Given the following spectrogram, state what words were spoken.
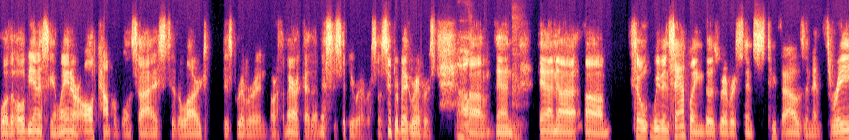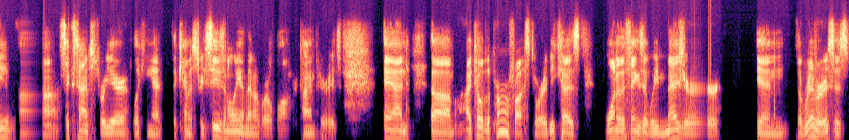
well, the Ob, Yenisei, and Lena are all comparable in size to the large largest river in North America, the Mississippi River. So super big rivers. Wow. Um, and and uh, um, so we've been sampling those rivers since 2003, uh, six times per year, looking at the chemistry seasonally and then over longer time periods. And um, I told the permafrost story because one of the things that we measure in the rivers is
